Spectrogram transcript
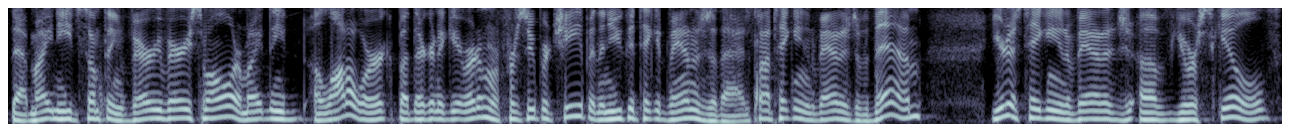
that might need something very very small or might need a lot of work but they're going to get rid of them for super cheap and then you could take advantage of that it's not taking advantage of them you're just taking advantage of your skills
